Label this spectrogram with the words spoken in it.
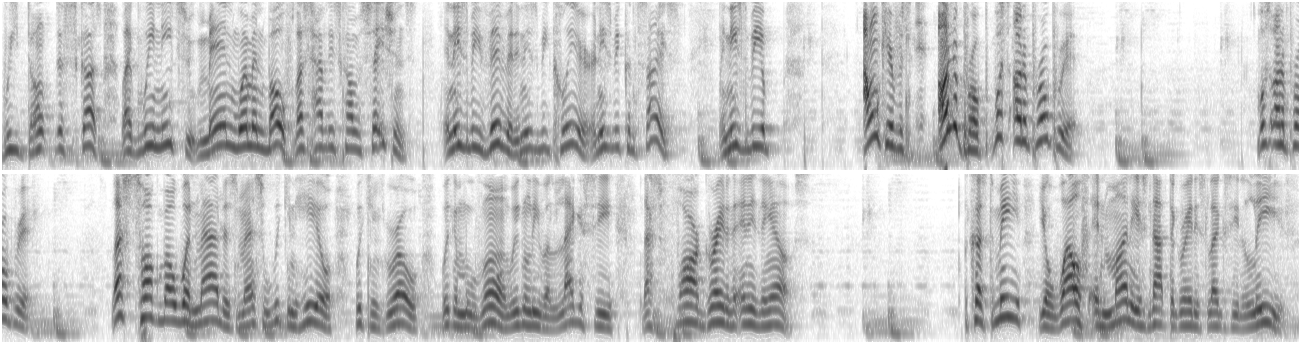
we don't discuss. Like we need to, men, women, both. Let's have these conversations. It needs to be vivid. It needs to be clear. It needs to be concise. It needs to be a. I don't care if it's unappropriate. What's unappropriate? What's unappropriate? Let's talk about what matters, man, so we can heal, we can grow, we can move on, we can leave a legacy that's far greater than anything else. Because to me, your wealth and money is not the greatest legacy to leave.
